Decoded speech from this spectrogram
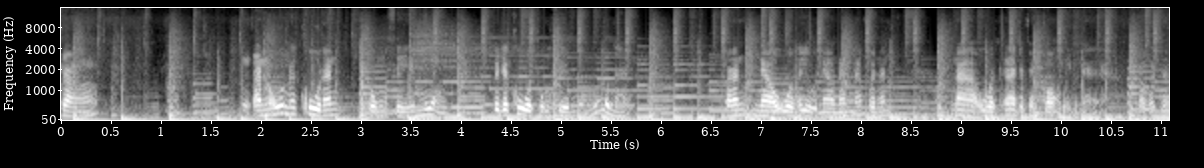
อย่างอันนู้นนะคู่นั้นธงสีม่วง ก็จะคู่กับธงสีม่วงนู่นนะเพราะนั้นแนวอวนเขาอยู่แนวนั้นนะเพราะนั้นหน้าอวนก็น่าจะเป็นกองหินนะเราก็จะ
